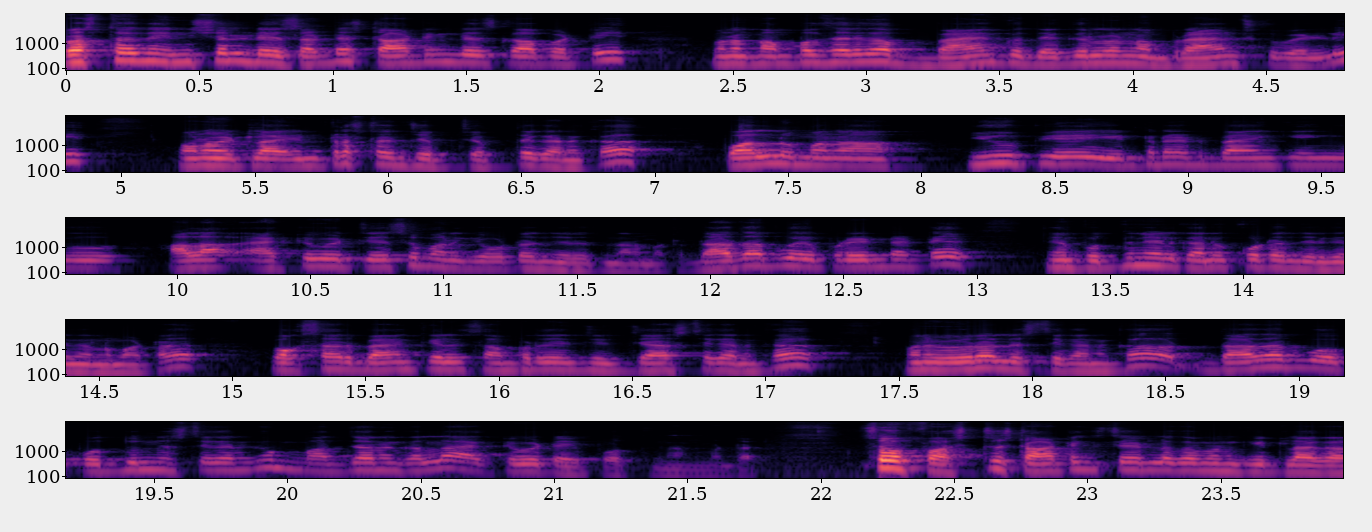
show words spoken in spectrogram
ప్రస్తుతం ఇనిషియల్ డేస్ అంటే స్టార్టింగ్ డేస్ కాబట్టి మనం కంపల్సరీగా బ్యాంక్ దగ్గరలో ఉన్న బ్రాంచ్కి వెళ్ళి మనం ఇట్లా ఇంట్రెస్ట్ అని చెప్పి చెప్తే కనుక వాళ్ళు మన యూపీఐ ఇంటర్నెట్ బ్యాంకింగ్ అలా యాక్టివేట్ చేసి మనకి ఇవ్వడం జరుగుతుంది అనమాట దాదాపుగా ఇప్పుడు ఏంటంటే నేను పొద్దున్న కనుక్కోవడం జరిగింది అనమాట ఒకసారి బ్యాంక్ వెళ్ళి సంప్రదించి చేస్తే కనుక మన వివరాలు ఇస్తే కనుక దాదాపు పొద్దున్న ఇస్తే కనుక మధ్యాహ్నం కల్లా యాక్టివేట్ అయిపోతుంది అనమాట సో ఫస్ట్ స్టార్టింగ్ స్టేజ్లో మనకి ఇట్లాగా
